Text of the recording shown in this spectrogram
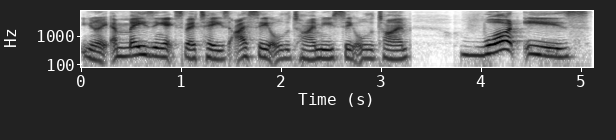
you know amazing expertise. I see it all the time you see it all the time. What is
